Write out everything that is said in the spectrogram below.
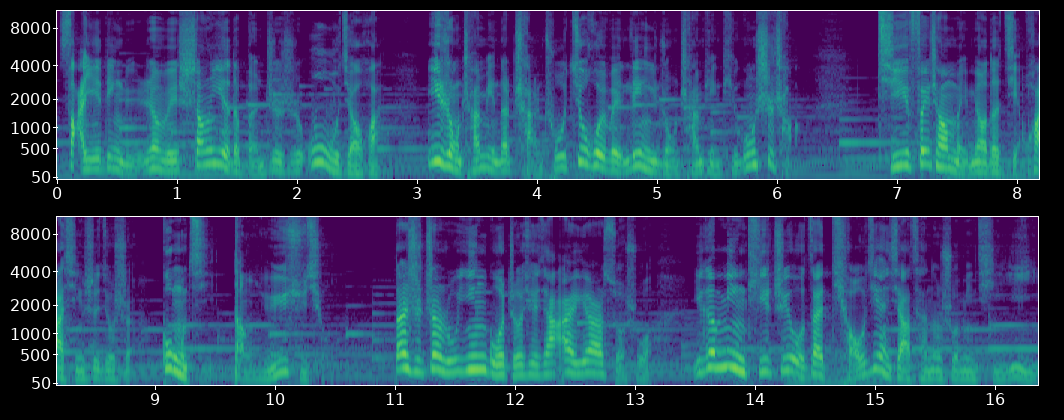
萨耶定律认为，商业的本质是物物交换，一种产品的产出就会为另一种产品提供市场，其非常美妙的简化形式就是供给等于需求。但是，正如英国哲学家艾耶尔所说，一个命题只有在条件下才能说明其意义，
